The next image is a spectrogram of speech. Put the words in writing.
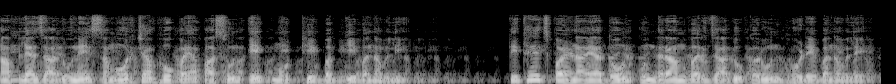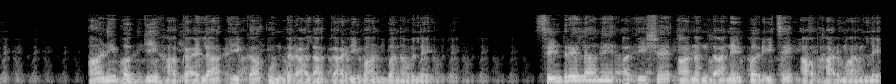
आपल्या जादूने समोरच्या भोपळ्यापासून एक मोठी बग्गी बनवली. तिथेच पळणाया दोन उंदरांवर जादू करून घोडे बनवले. आणि बग्गी हाकायला एका उंदराला गाडीवान बनवले. सिंड्रेलाने अतिशय आनंदाने परीचे आभार मानले.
